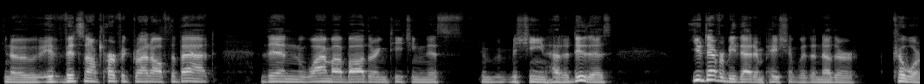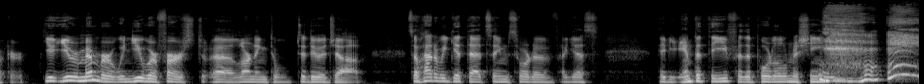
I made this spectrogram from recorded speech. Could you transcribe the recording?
You know, if it's not perfect right off the bat, then why am I bothering teaching this machine how to do this? You'd never be that impatient with another coworker. You you remember when you were first uh, learning to to do a job so how do we get that same sort of, I guess, maybe empathy for the poor little machine?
